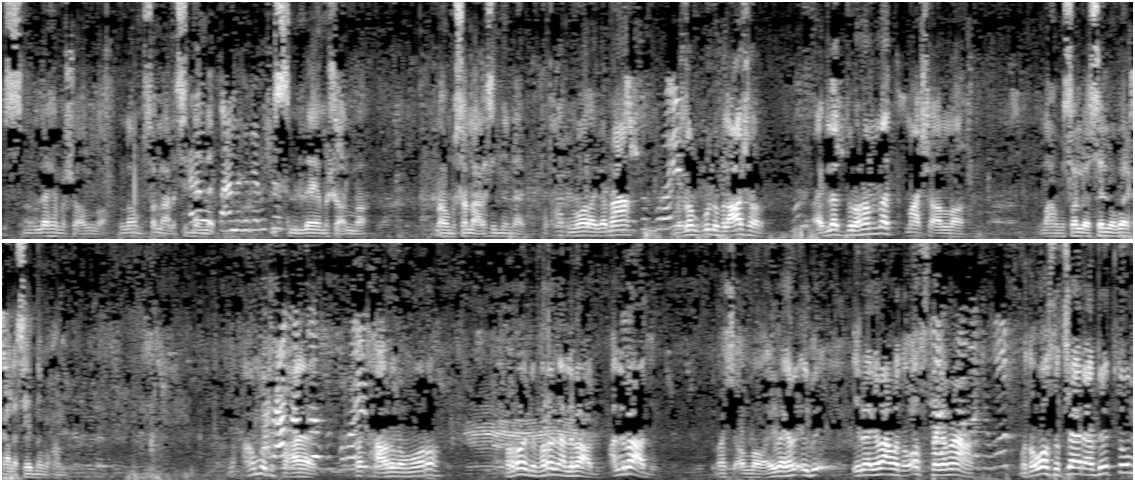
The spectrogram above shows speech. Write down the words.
بسم الله ما شاء الله. اللهم صل على سيدنا النبي. بسم الله ما شاء الله. اللهم صل على سيدنا النبي. فتحات من ورا يا جماعة. النظام كله في العشر. عجلات دول همت. ما شاء الله. اللهم صل وسلم وبارك على سيدنا محمد. هم تفاحات. فتحة عريضه من ورا. فرجني فرجني على اللي بعده. على اللي بعده. ما شاء الله. يبقى يبقى, يبقى يا جماعة متوسط يا جماعة. متوسط سعر عجلتهم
